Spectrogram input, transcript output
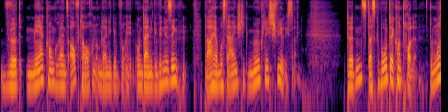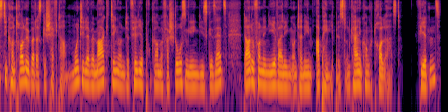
wird mehr Konkurrenz auftauchen und deine Gewinne sinken. Daher muss der Einstieg möglichst schwierig sein. Drittens, das Gebot der Kontrolle. Du musst die Kontrolle über das Geschäft haben. Multilevel-Marketing und Affiliate-Programme verstoßen gegen dieses Gesetz, da du von den jeweiligen Unternehmen abhängig bist und keine Kontrolle hast. Viertens,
